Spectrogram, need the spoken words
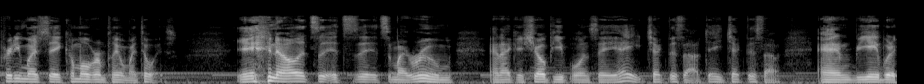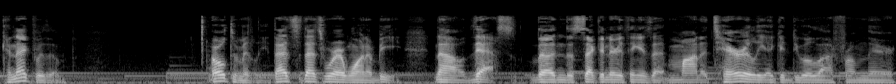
pretty much say, come over and play with my toys. You know, it's, it's, it's my room and I can show people and say, Hey, check this out. Hey, check this out and be able to connect with them ultimately that's that's where i want to be. Now yes then the secondary thing is that monetarily i could do a lot from there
